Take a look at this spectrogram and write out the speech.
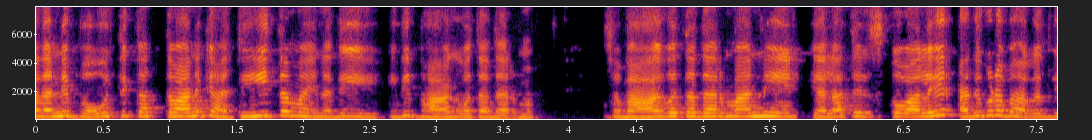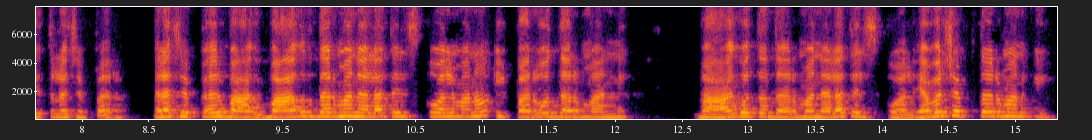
కదండి? భౌతికత్వానికి అతీతమైనది. ఇది భాగవత ధర్మం. సో భాగవత ధర్మాన్ని ఎలా తెలుసుకోవాలి? అది కూడా భగవద్గీతలో చెప్పారు. ఎలా చెప్పారు? భా- భాగవత ధర్మాన్ని ఎలా తెలుసుకోవాలి మనం? ఈ పరో ధర్మాన్ని. భాగవత ధర్మాన్ని ఎలా తెలుసుకోవాలి? ఎవరు చెప్తారు మనకి?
